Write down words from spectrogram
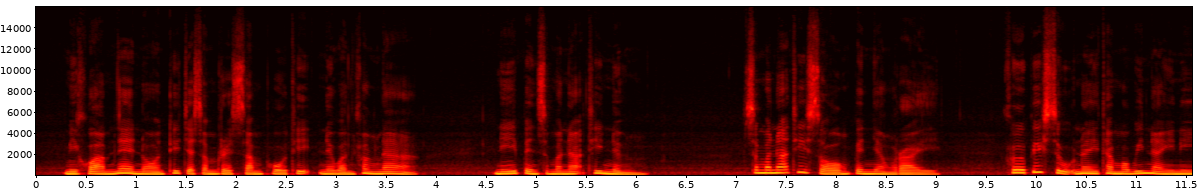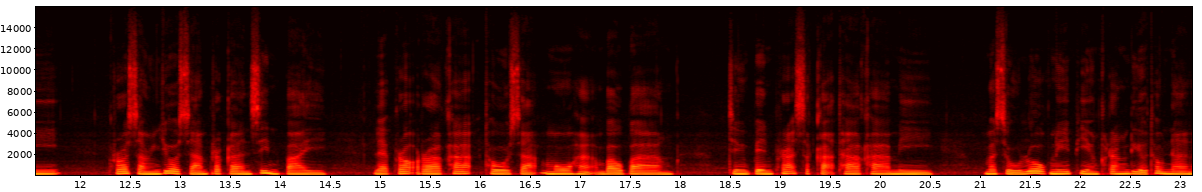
ำ มีความแน่นอนที่จะสำเร็จสัมโพธิในวันข้างหน้า นี้เป็นสมณะที่หนึ่ง สมณะที่สองเป็นอย่างไร คือภิกษุในธรรมวินัยนี้ เพราะสังโยชน์สามประการสิ้นไป และเพราะราคะโทสะโมหะเบาบาง จึงเป็นพระสกทาคามี มาสู่โลกนี้เพียงครั้งเดียวเท่านั้น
